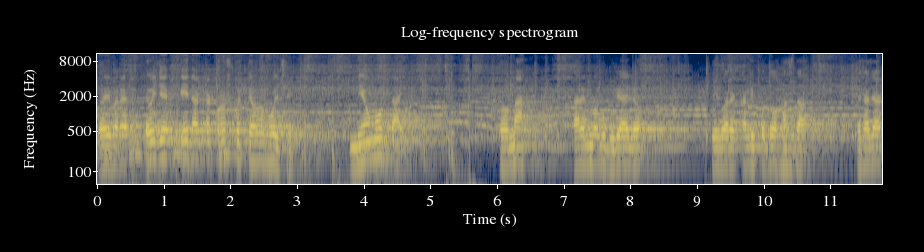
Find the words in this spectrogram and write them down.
তো এবারে ওই যে এই দাগটা ক্রস করতে হবে বলছে। নিয়মও তাই। তো না, কারেনবাবু ঘুরে আইলো। এবারে কালীপদ হাসদা, দেখা যাক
